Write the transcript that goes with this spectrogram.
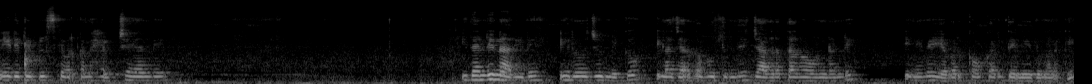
నీడీ పీపుల్స్కి ఎవరికైనా హెల్ప్ చేయండి. ఇదండి నా రీడింగ్ ఈరోజు మీకు ఇలా జరగబోతుంది. జాగ్రత్తగా ఉండండి. ఎనివే ఎవరికో ఒకరి తెలియదు మనకి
